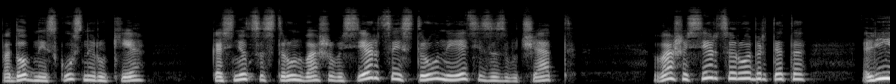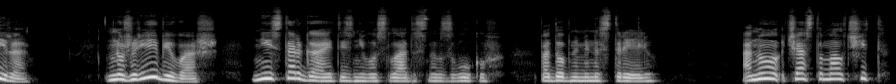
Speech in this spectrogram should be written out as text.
подобно искусной руке, коснется струн вашего сердца, и струны эти зазвучат. Ваше сердце, Роберт, — это лира, но жребий ваш не исторгает из него сладостных звуков, подобно менестрелю. Оно часто молчит.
